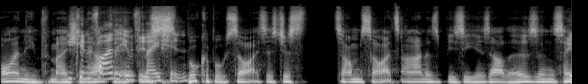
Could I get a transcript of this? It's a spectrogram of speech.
find the information. You can find the there. It's information. bookable sites. It's just some sites aren't as busy as others, and seems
